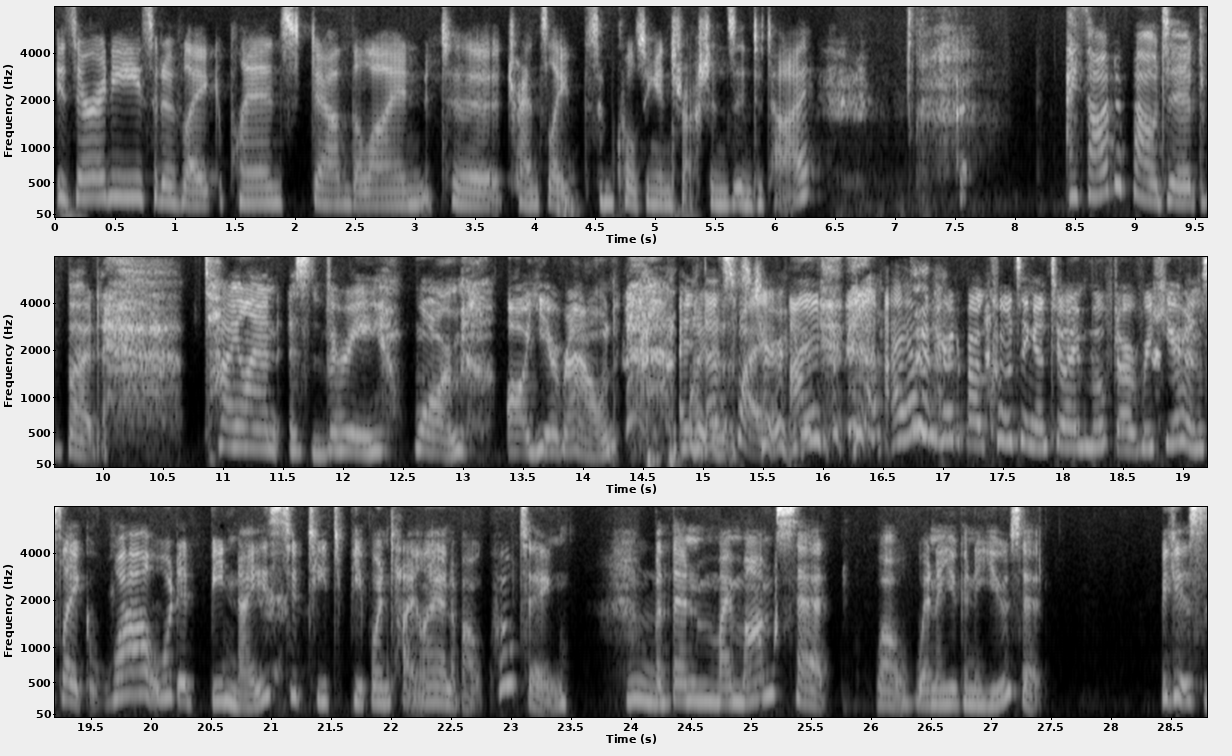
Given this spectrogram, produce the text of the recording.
Is there any sort of like plans down the line to translate some quilting instructions into Thai? I, I thought about it, but Thailand is very warm all year round. And oh, that's, yeah, that's, why I, I haven't heard about quilting until I moved over here. And it's like, wow, would it be nice to teach people in Thailand about quilting? Mm. But then my mom said, well, when are you going to use it? Because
